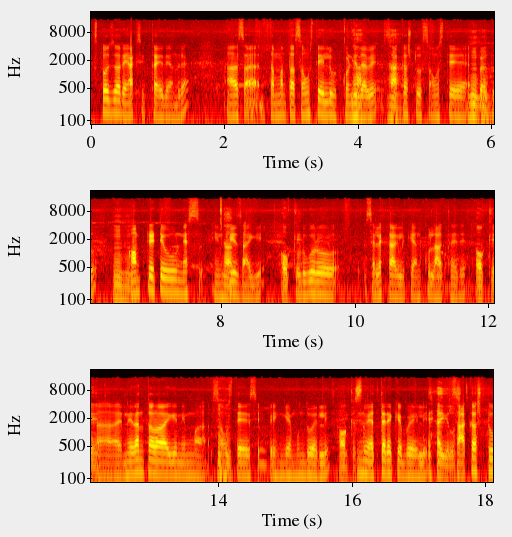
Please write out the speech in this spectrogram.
ಎಕ್ಸ್ಪೋಜರ್ ಯಾಕೆ ಸಿಗ್ತಾ ಇದೆ ಅಂದ್ರೆ ತಮ್ಮಂತ ಸಂಸ್ಥೆಯಲ್ಲಿ ಹುಟ್ಕೊಂಡಿದ್ದಾವೆ ಸಾಕಷ್ಟು ಸಂಸ್ಥೆ ಬೆಳೆದು ಕಾಂಪಿಟೇಟಿವ್ನೆಸ್ ಇನ್ಕ್ರೀಸ್ ಆಗಿ ಹುಡುಗರು ಸೆಲೆಕ್ಟ್ ಆಗಲಿಕ್ಕೆ ಅನುಕೂಲ ಆಗ್ತಾ ಇದೆ. ನಿರಂತರವಾಗಿ ನಿಮ್ಮ ಸಂಸ್ಥೆ ಸೇವೆ ಹಿಂಗೆ ಮುಂದುವರಲಿ. ಇನ್ನು ಎತ್ತರಕ್ಕೆ ಬೆಳೆಯಲಿ ಸಾಕಷ್ಟು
